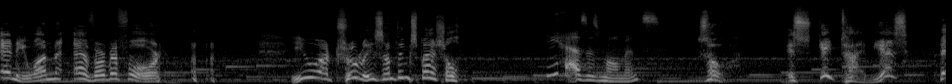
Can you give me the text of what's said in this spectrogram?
anyone ever before. you are truly something special. He has his moments. So, escape time, yes? Eh,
